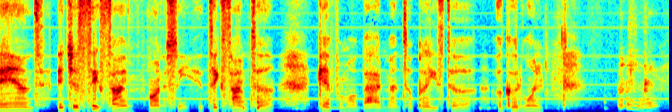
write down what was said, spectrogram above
And it just takes time, honestly. It takes time to get from a bad mental place to a good one.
